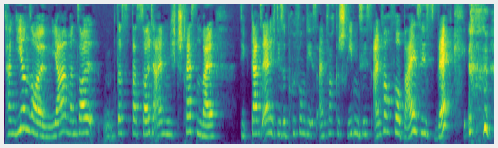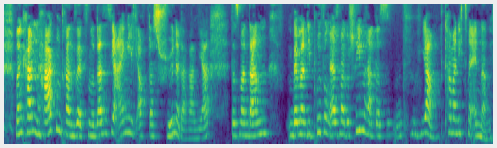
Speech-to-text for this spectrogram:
tangieren sollen. Ja, man soll, das, das sollte einen nicht stressen, weil die, ganz ehrlich, diese Prüfung, die ist einfach geschrieben, sie ist einfach vorbei, sie ist weg. man kann einen Haken dran setzen und das ist ja eigentlich auch das Schöne daran, ja, dass man dann, wenn man die Prüfung erstmal geschrieben hat, das, ja, kann man nichts mehr ändern.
